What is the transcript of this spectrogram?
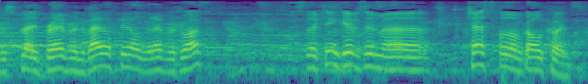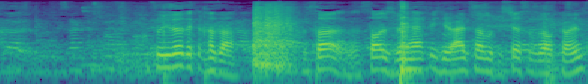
displayed bravery in the battlefield, whatever it was. So the king gives him a chest full of gold coins. So you know the Chazal. So the soldier is very happy. He rides home with his chest of gold coins.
